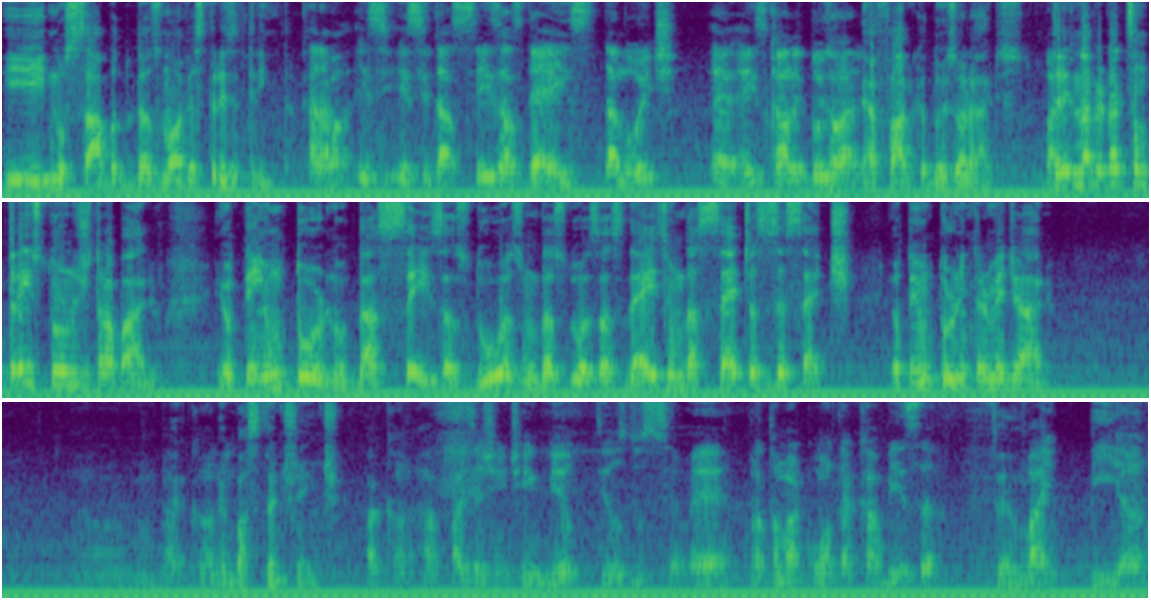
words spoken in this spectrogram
e no sábado, das 9 às 13h30. Caramba, esse, esse das 6 às 10 da noite é, é escala de dois horários? É a fábrica, dois horários. Na verdade, são três turnos de trabalho. Eu tenho um turno das 6 às 2, um das 2 às 10 e um das 7 às 17. Eu tenho um turno intermediário. Ah, bacana. É, é bastante gente. Bacana. Rapaz, é gente, hein? Meu Deus do céu. É pra tomar conta, a cabeça é vai piano.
